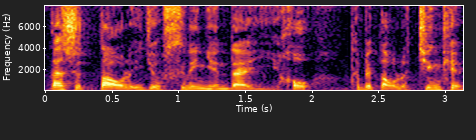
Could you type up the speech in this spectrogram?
但是到了一九四零年代以后，特别到了今天，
